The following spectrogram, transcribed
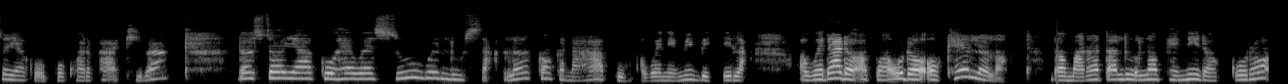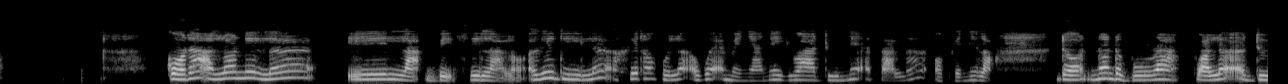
ဆယာကိုပိုခွာဖအခီပါဒေါ်စောယာကိုဟဲဝဲဆူဝဲလူစာလကောကနာဟာပူအဝဲနေမင်းဘေးစီလာအဝဲဒါတော့အပွားအိုတော့โอเคလလတော့မာရတလူအလော့ဖဲနေတော့ကိုတော့ကိုဒါအလော့နေလဲ အေးလာဘေစီလာလောအဂေဒီလဲအခေတော့ကိုလဲအဝဲအမညာနေယွာဒူနေအစာလဲအဖဲနေလောတော့နော်ဒဘူရာပွာလအဒူ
